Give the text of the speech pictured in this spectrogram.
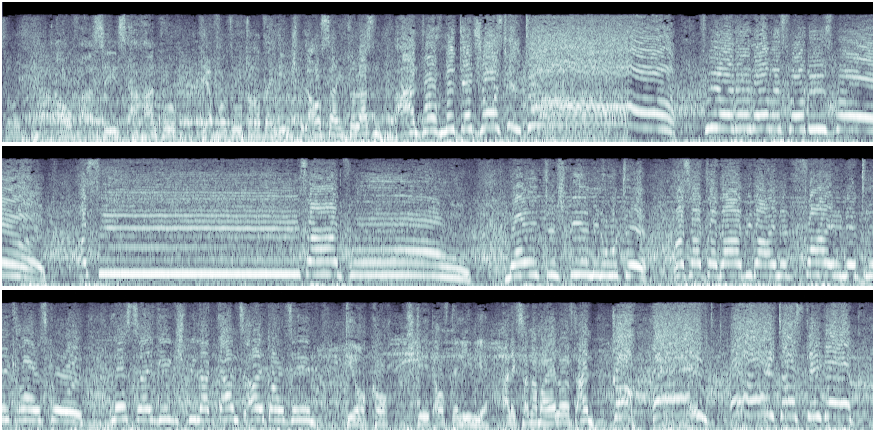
zurück auf Assis Handwurf. Der versucht auch sein Gegenspiel auszeigen zu lassen. Handwurf mit dem Schuss. Tor für den MSV Duisburg. Assis Handwurf. Neunte Spielminute. Was hat er da? Wieder einen feinen Trick rausgeholt. Lässt seinen Gegenspieler ganz alt aussehen. Georg Koch steht auf der Linie. Alexander Meyer läuft an. Koch hält! Er hält das Ding!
